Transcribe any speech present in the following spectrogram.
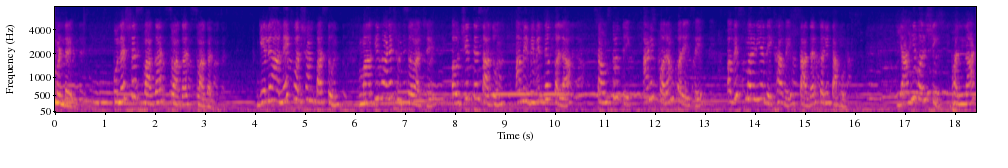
मंडळी. पुनश्च स्वागत स्वागत स्वागत. गेल्या अनेक वर्षांपासून मागी गणेश उत्सवाचे औचित्य साधून आम्ही विविध कला सांस्कृतिक आणि परंपरेचे अविस्मरणीय देखावे सादर करीत आहोत. याही वर्षी भन्नाट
